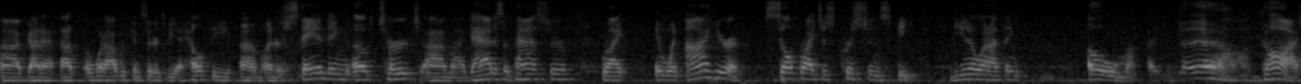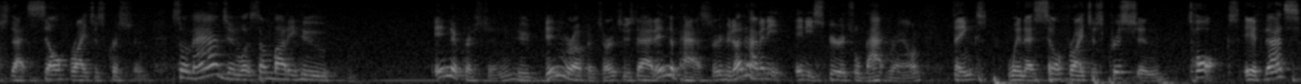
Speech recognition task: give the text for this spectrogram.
I've got a, a, what I would consider to be a healthy um, understanding of church. Uh, my dad is a pastor, right? And when I hear a self-righteous Christian speak, do you know what I think? Oh my, oh gosh, that self-righteous Christian. So imagine what somebody who isn't a Christian, who didn't grow up in church, whose dad isn't a pastor, who doesn't have any, any spiritual background, thinks when a self-righteous Christian talks. If that's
